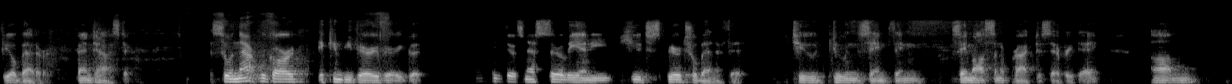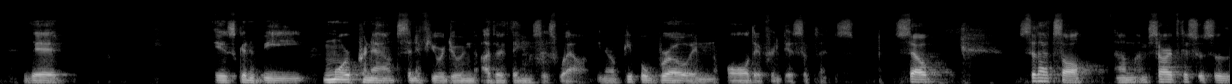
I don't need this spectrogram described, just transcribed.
feel better. Fantastic. So, in that regard, it can be very, very good. I don't think there's necessarily any huge spiritual benefit to doing the same thing, same asana practice every day. Um, that is going to be more pronounced than if you were doing other things as well. You know, people grow in all different disciplines. So, so that's all. Um, I'm sorry if this was a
